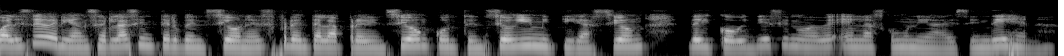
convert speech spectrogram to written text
¿cuáles deberían ser las intervenciones frente a la prevención, contención y mitigación del COVID-19 en las comunidades indígenas?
